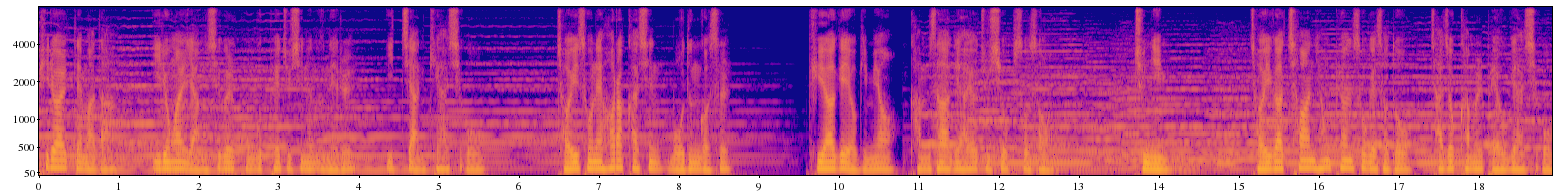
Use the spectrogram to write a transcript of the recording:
필요할 때마다 일용할 양식을 공급해 주시는 은혜를 잊지 않게 하시고 저희 손에 허락하신 모든 것을 귀하게 여기며 감사하게 하여 주시옵소서. 주님, 저희가 처한 형편 속에서도 자족함을 배우게 하시고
